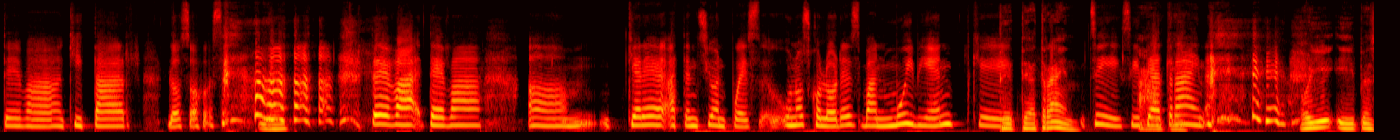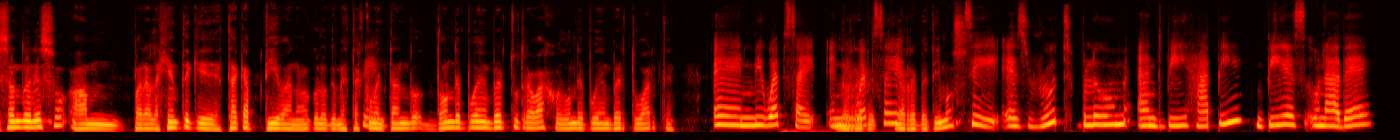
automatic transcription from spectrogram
te va a quitar los ojos. te va, te va, um, quiere atención, pues unos colores van muy bien que... Te, te atraen. Sí, sí, te Ah, ok. atraen. Oye, y pensando en eso, am, para la gente que está captiva, ¿no? Con lo que me estás Sí. comentando, ¿dónde pueden ver tu trabajo? ¿Dónde pueden ver tu arte? en mi website, en ¿Lo, mi website, ¿Lo repetimos? sí, es Root Bloom and Be Happy. B es una B,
